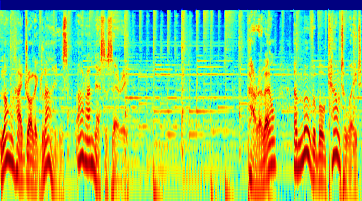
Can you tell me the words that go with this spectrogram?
Long hydraulic lines are unnecessary. Parallel a movable counterweight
